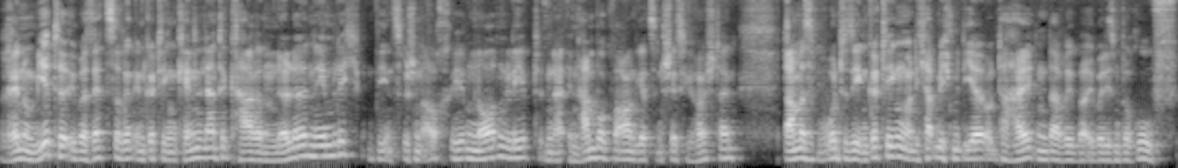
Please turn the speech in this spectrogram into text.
renommierte Übersetzerin in Göttingen kennenlernte, Karen Nölle nämlich, die inzwischen auch hier im Norden lebt, in, in Hamburg war und jetzt in Schleswig-Holstein. Damals wohnte sie in Göttingen und ich habe mich mit ihr unterhalten darüber, über diesen Beruf,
